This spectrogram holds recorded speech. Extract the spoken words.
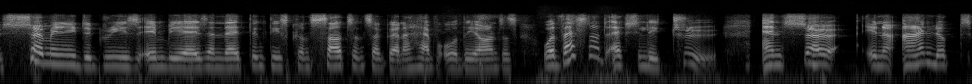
so many degrees MBAs and they think these consultants are going to have all the answers. Well, that's not actually true. And so, you know, I looked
